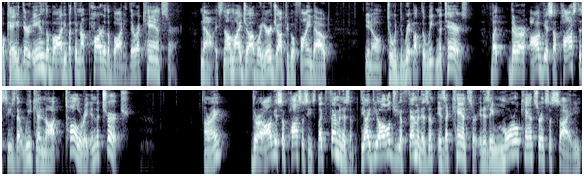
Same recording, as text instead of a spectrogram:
Okay? They're in the body, but they're not part of the body. They're a cancer. Now, it's not my job or your job to go find out, you know, to rip up the wheat and the tares. But there are obvious apostasies that we cannot tolerate in the church. All right? There are obvious apostasies like feminism. The ideology of feminism is a cancer. It is a moral cancer in society.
